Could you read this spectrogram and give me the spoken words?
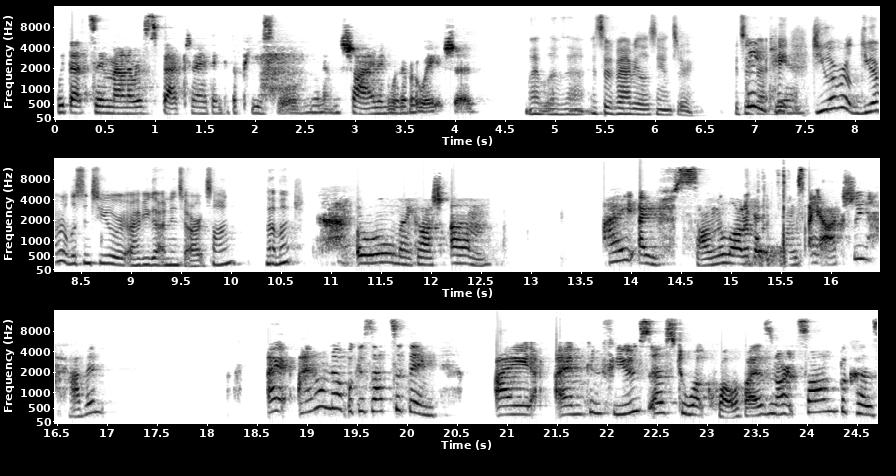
with that same amount of respect and I think the piece will, you know, shine in whatever way it should. I love that. It's a fabulous answer. It's Thank a hey, do you ever do you ever listen to or have you gotten into art song that much? Oh my gosh. Um I I've sung a lot of art songs. I actually haven't I I don't know because that's the thing. I I'm confused as to what qualifies an art song because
